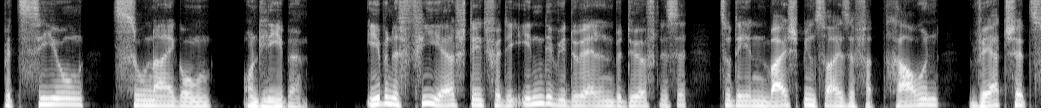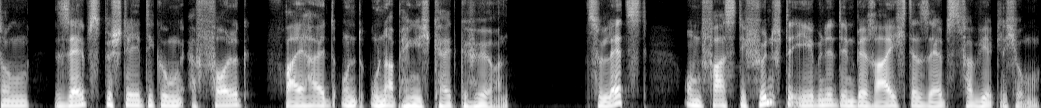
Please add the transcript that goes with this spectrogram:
Beziehung, Zuneigung und Liebe. Ebene 4 steht für die individuellen Bedürfnisse, zu denen beispielsweise Vertrauen, Wertschätzung, Selbstbestätigung, Erfolg, Freiheit und Unabhängigkeit gehören. Zuletzt umfasst die fünfte Ebene den Bereich der Selbstverwirklichung.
